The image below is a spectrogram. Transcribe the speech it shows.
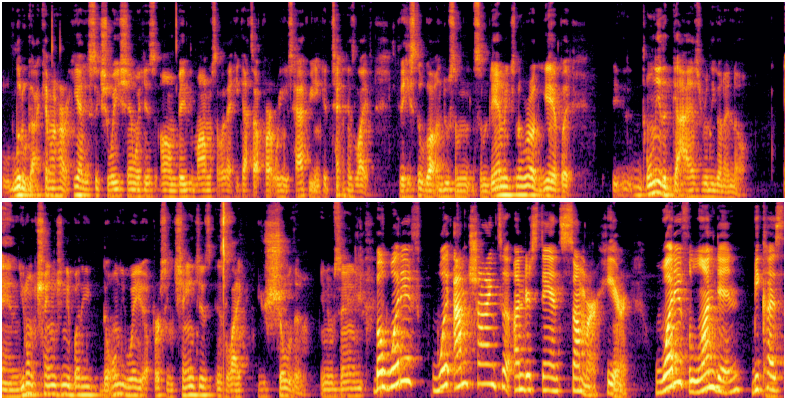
little guy, Kevin Hart, he had a situation with his um baby mom and stuff like that. He got to a part where he was happy and content in his life. Did he still go out and do some some damage in the world? Yeah, but only the guy is really gonna know. and you don't change anybody. The only way a person changes is like you show them. You know what I'm saying? But what if what I'm trying to understand summer here. What if London because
